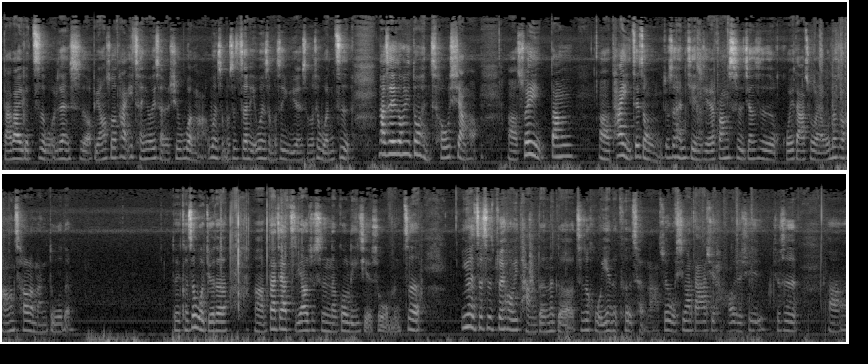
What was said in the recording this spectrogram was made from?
达到一个自我认识哦，比方说他一层又一层的去问嘛，问什么是真理，问什么是语言，什么是文字，那这些东西都很抽象哦，啊，所以当呃，他以这种就是很简洁的方式，就是回答出来。我那时候好像抄了蛮多的。对，可是我觉得，啊、大家只要就是能够理解说我们这，因为这是最后一堂的那个就是火焰的课程嘛，所以我希望大家去好好的去就是，啊、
